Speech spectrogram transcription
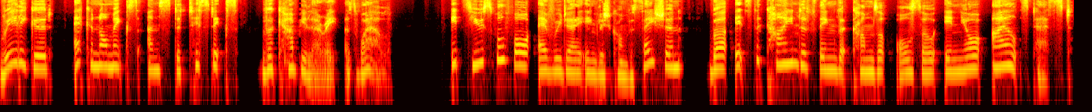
really good economics and statistics vocabulary as well. It's useful for everyday English conversation, but it's the kind of thing that comes up also in your IELTS test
